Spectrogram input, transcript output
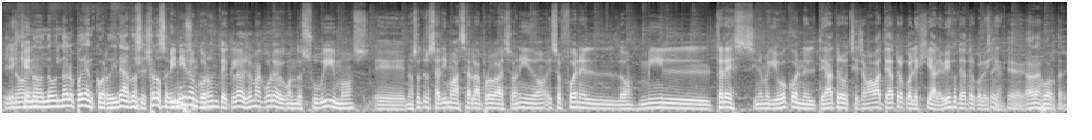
Y Es no, que- no, no, no lo podían coordinar, no sé, yo no soy Vinieron músico. con un teclado. Yo me acuerdo que cuando subimos, eh, nosotros salimos a hacer la prueba de sonido. Eso fue en el 2003, si no me equivoco, en el teatro, se llamaba Teatro Colegial, el viejo Teatro Sí, Colegial. que ahora es Vortex.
